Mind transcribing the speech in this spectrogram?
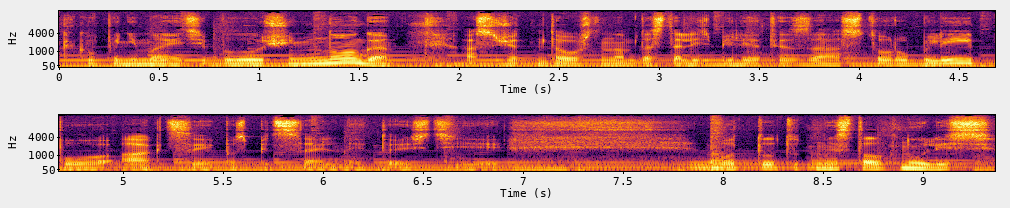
как вы понимаете, было очень много, а с учетом того, что нам достались билеты за 100 рублей по акции, по специальной, то есть и вот тут вот мы столкнулись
